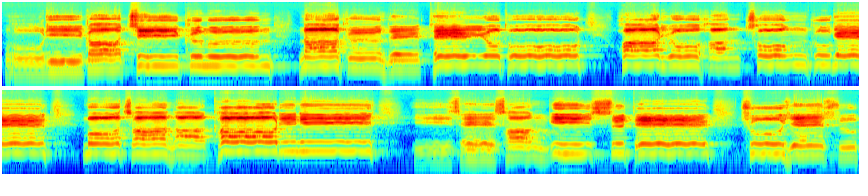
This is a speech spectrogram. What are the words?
우리가 지금은 나그네 되어도 화려한 천국에 머자나 가리니 이 세상 있을 때 주 예수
